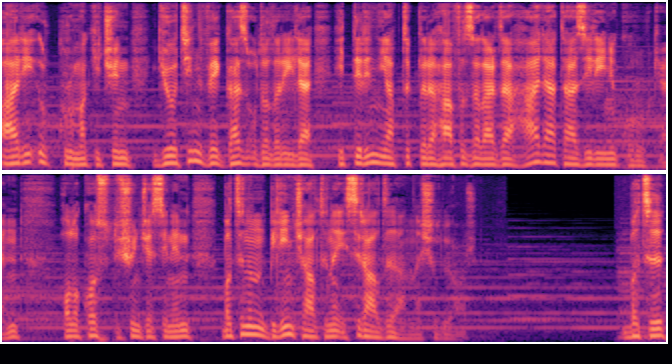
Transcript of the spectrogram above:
ari ırk kurmak için giyotin ve gaz odalarıyla Hitler'in yaptıkları hafızalarda hala tazeliğini korurken, Holokost düşüncesinin Batı'nın bilinçaltını esir aldığı anlaşılıyor. Batı,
